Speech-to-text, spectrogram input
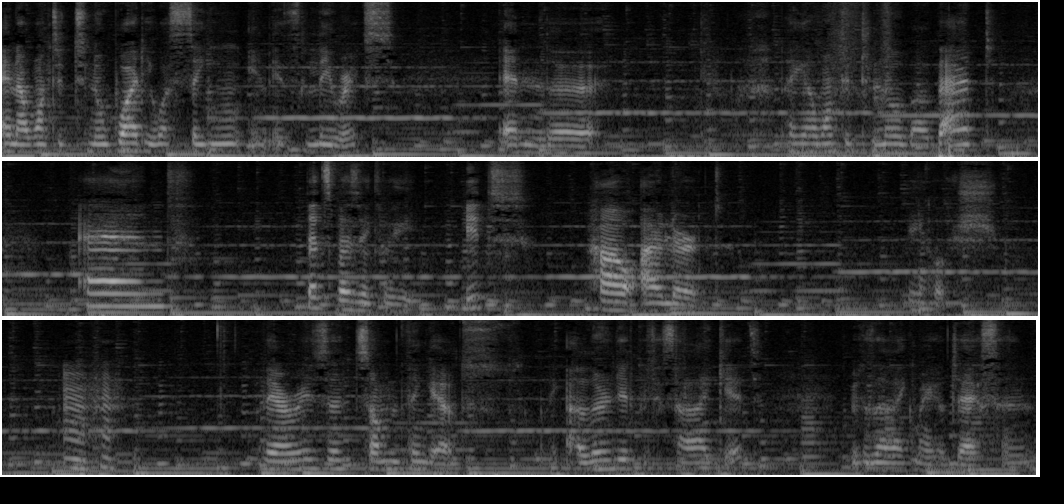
and I wanted to know what he was saying in his lyrics. And uh, like I wanted to know about that. And that's basically it how I learned English. Mm-hmm. there isn't something else. Like I learned it because I like it because I like Michael Jackson.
